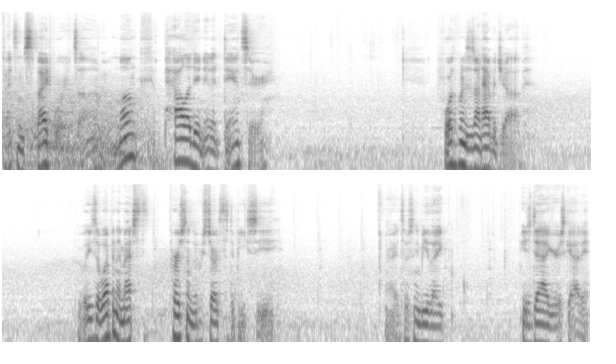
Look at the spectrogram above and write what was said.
Fight some spite wards. Uh, a monk, a paladin, and a dancer. Fourth one does not have a job. We'll use a weapon that matches the person who starts the BC. Alright, so it's gonna be like these daggers, got it.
